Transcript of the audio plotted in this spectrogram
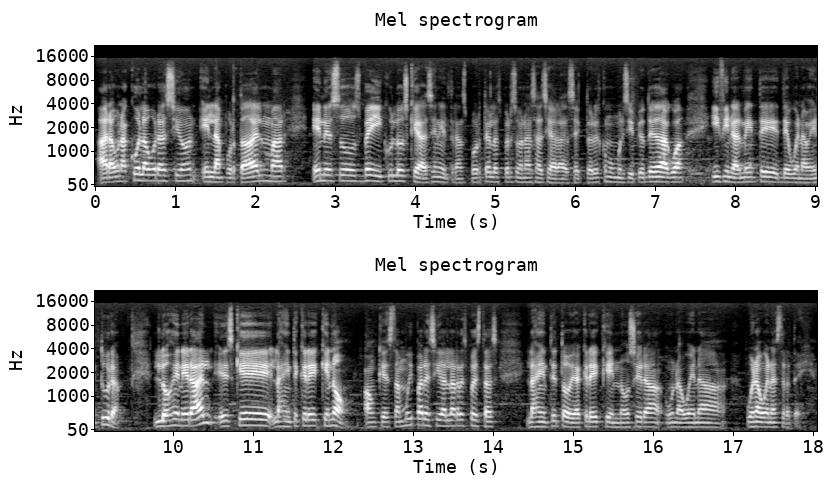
hará una colaboración en la portada del mar en esos vehículos que hacen el transporte a las personas hacia sectores como municipios de Dagua y finalmente de Buenaventura. Lo general es que la gente cree que no, aunque están muy parecidas las respuestas, la gente todavía cree que no será una buena, una buena estrategia.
